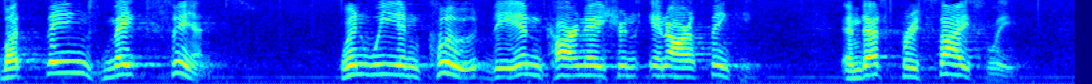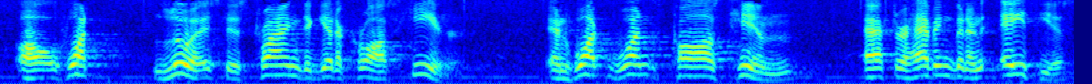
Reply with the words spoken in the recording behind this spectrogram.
But things make sense when we include the incarnation in our thinking. And that's precisely uh, what Lewis is trying to get across here and what once caused him, after having been an atheist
